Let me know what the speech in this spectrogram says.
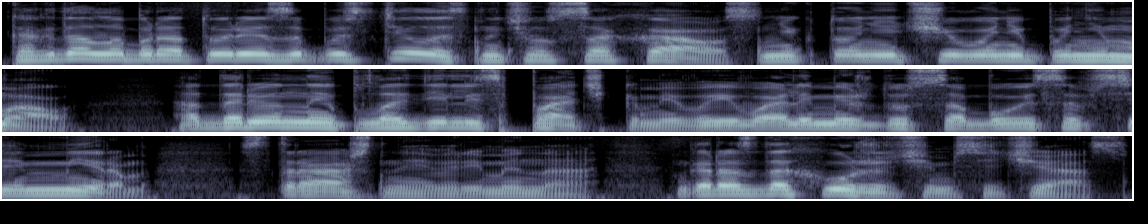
Когда лаборатория запустилась, начался хаос, никто ничего не понимал. Одаренные плодились пачками, воевали между собой и со всем миром. Страшные времена, гораздо хуже, чем сейчас.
